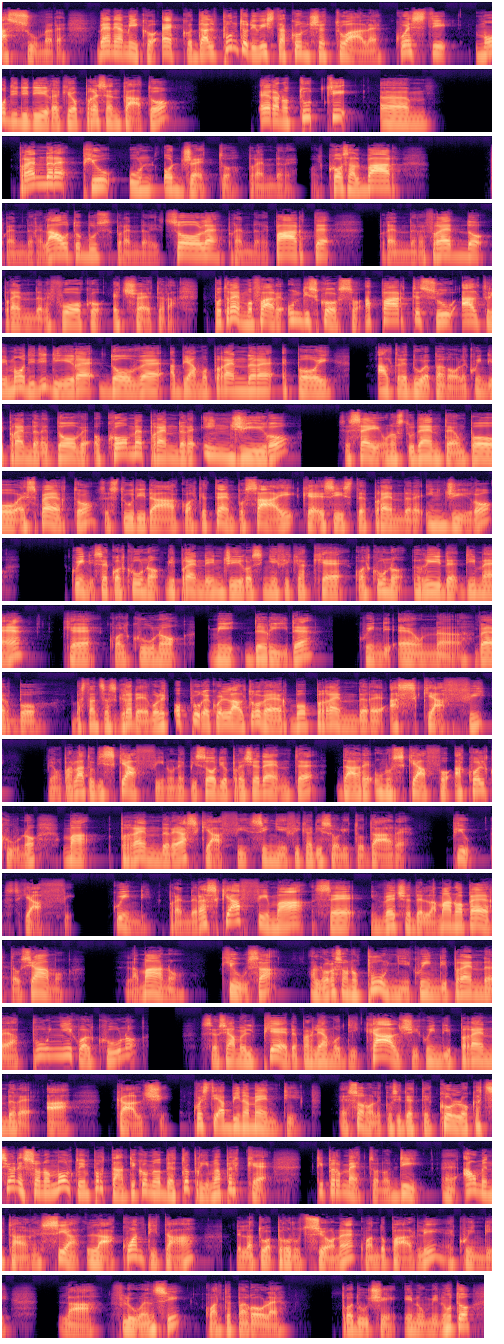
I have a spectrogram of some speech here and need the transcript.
assumere. Bene amico, ecco, dal punto di vista concettuale, questi modi di dire che ho presentato erano tutti um, prendere più un oggetto, prendere qualcosa al bar, prendere l'autobus, prendere il sole, prendere parte, prendere freddo, prendere fuoco, eccetera. Potremmo fare un discorso a parte su altri modi di dire dove abbiamo prendere e poi altre due parole, quindi prendere dove o come, prendere in giro. Se sei uno studente un po' esperto, se studi da qualche tempo, sai che esiste prendere in giro. Quindi se qualcuno mi prende in giro significa che qualcuno ride di me, che qualcuno mi deride, quindi è un uh, verbo abbastanza sgradevole, oppure quell'altro verbo prendere a schiaffi, abbiamo parlato di schiaffi in un episodio precedente, dare uno schiaffo a qualcuno, ma prendere a schiaffi significa di solito dare più schiaffi. Quindi prendere a schiaffi, ma se invece della mano aperta usiamo la mano chiusa, allora sono pugni, quindi prendere a pugni qualcuno. Se usiamo il piede parliamo di calci, quindi prendere a calci. Questi abbinamenti eh, sono le cosiddette collocazioni, sono molto importanti, come ho detto prima, perché ti permettono di eh, aumentare sia la quantità della tua produzione quando parli, e quindi la fluency, quante parole produci in un minuto,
